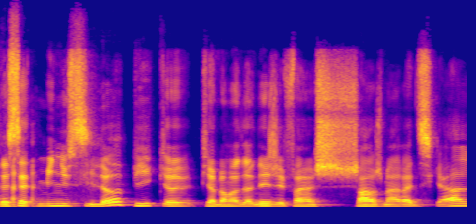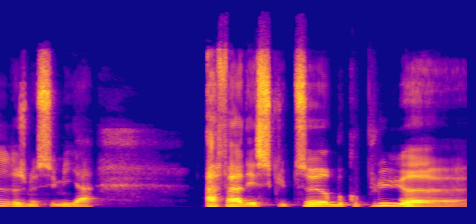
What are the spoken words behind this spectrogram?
de cette minutie-là. Puis, que, puis à un moment donné, j'ai fait un changement radical. Là, je me suis mis à, à faire des sculptures beaucoup plus euh,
